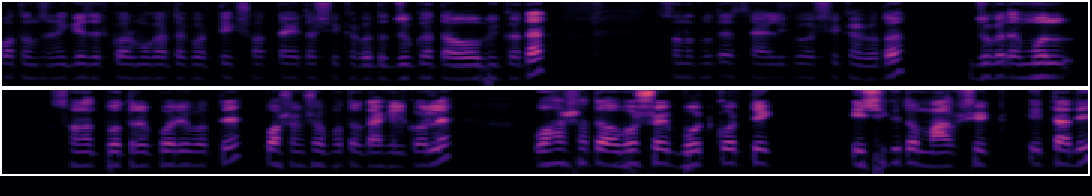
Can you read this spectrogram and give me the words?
প্রথম শ্রেণি গেজেট কর্মকর্তা কর্তৃক সত্যায়িত শিক্ষাগত যোগ্যতা ও অভিজ্ঞতা সনদপত্রের ছায়ালিপি ও শিক্ষাগত যোগ্যতা মূল সনদপত্রের পরিবর্তে প্রশংসাপত্র দাখিল করলে উহার সাথে অবশ্যই বোর্ড কর্তৃক ইস্যুকৃত মার্কশিট ইত্যাদি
